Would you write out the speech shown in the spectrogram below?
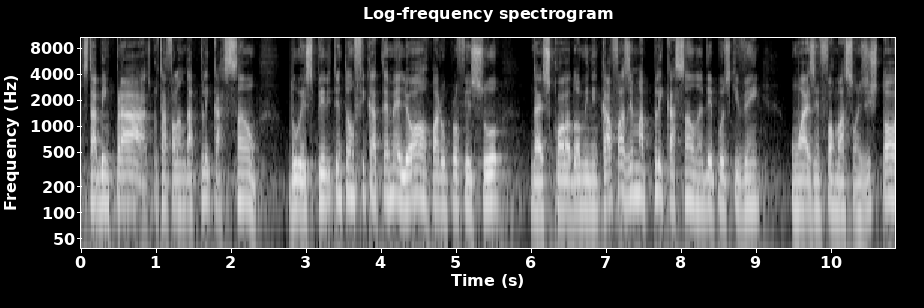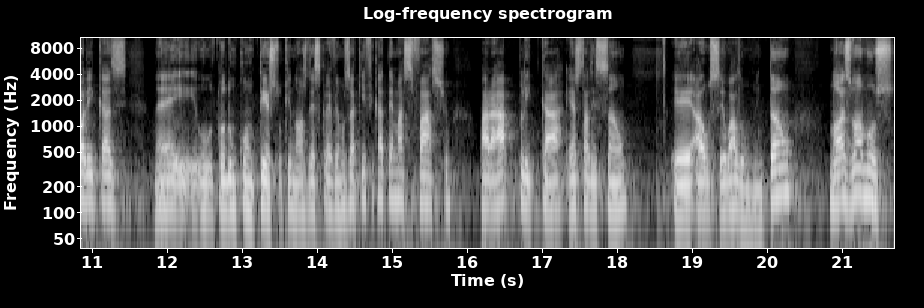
está bem prático, está falando da aplicação do Espírito, então fica até melhor para o professor da escola dominical fazer uma aplicação, né, depois que vem com as informações históricas, né, e o, todo um contexto que nós descrevemos aqui, fica até mais fácil para aplicar esta lição é, ao seu aluno. Então, nós vamos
